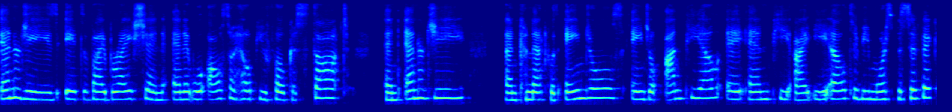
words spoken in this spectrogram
energies, its vibration, and it will also help you focus thought and energy and connect with angels, angel Anpiel, A N P I E L to be more specific.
